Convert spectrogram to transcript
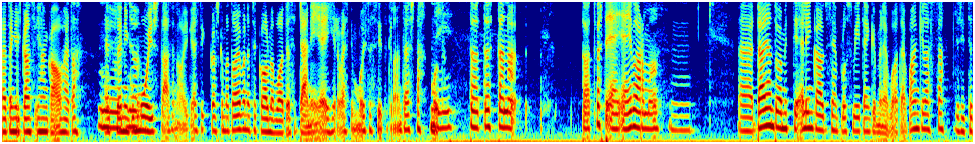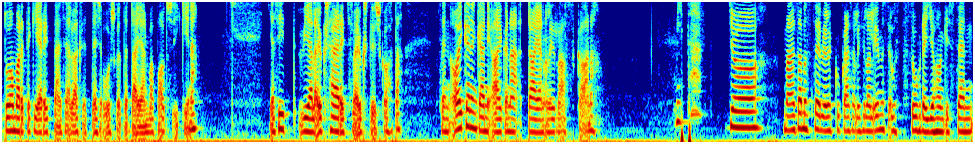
jotenkin kanssa ihan kauheata. Mm, että se niinku muistaa sen oikeasti, koska mä toivon, että se kolmevuotias Danny ei hirveästi muista siitä tilanteesta. Mut... Niin, toivottavasti, no, toivottavasti ei, ei varmaan. Mm. Dajan tuomittiin elinkautiseen plus 50 vuoteen vankilassa, ja sitten se tuomari teki erittäin selväksi, ettei se usko, että Dajan vapautus ikinä. Ja sitten vielä yksi häiritsevä yksityiskohta. Sen oikeudenkäynnin aikana Dajan oli raskaana. Mitä? Joo, mä en sano selville, kuka se oli. Sillä oli ilmeisesti ollut suhde johonkin sen,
